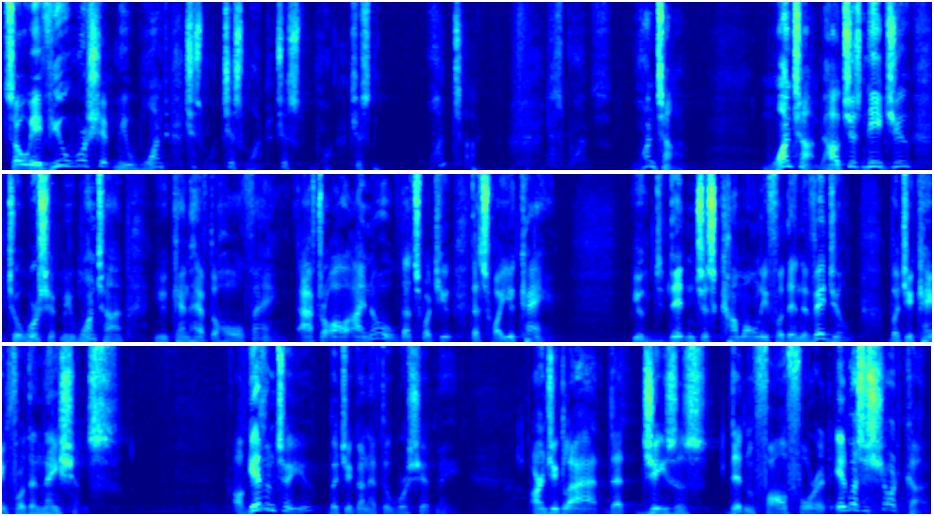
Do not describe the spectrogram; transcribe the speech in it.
So if you worship me one, just one, just one, just one, just one time, just once, one time, one time. I'll just need you to worship me one time. You can have the whole thing. After all, I know that's what you. That's why you came. You didn't just come only for the individual, but you came for the nations. I'll give them to you, but you're going to have to worship me. Aren't you glad that Jesus didn't fall for it? It was a shortcut.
